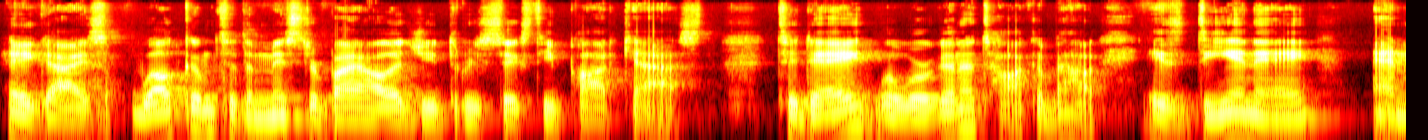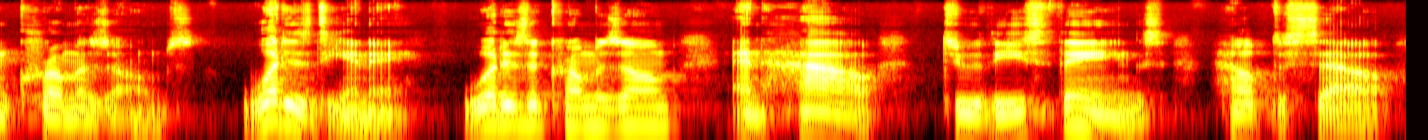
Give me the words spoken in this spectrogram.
Hey guys, welcome to the Mr. Biology 360 podcast. Today, what we're going to talk about is DNA and chromosomes. What is DNA? What is a chromosome? And how do these things help the cell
